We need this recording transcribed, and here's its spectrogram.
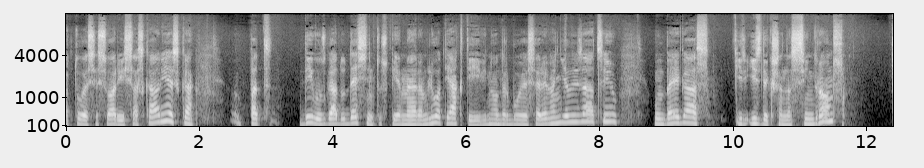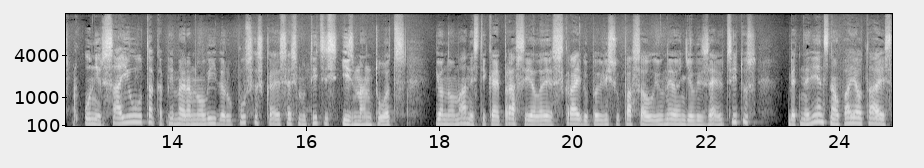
ar to es esmu arī saskāries, ka pat divus gadu desmitus, piemēram, ļoti aktīvi nodarbojas ar evanģelizāciju, un beigās ir izdegšanas sindroms, un ir sajūta, ka, piemēram, no līderu puses, ka es esmu ticis izmantots, jo no manis tikai prasīja, lai es skraidu pa visu pasauli un evanģelizēju citus, bet neviens nav pajautājis,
